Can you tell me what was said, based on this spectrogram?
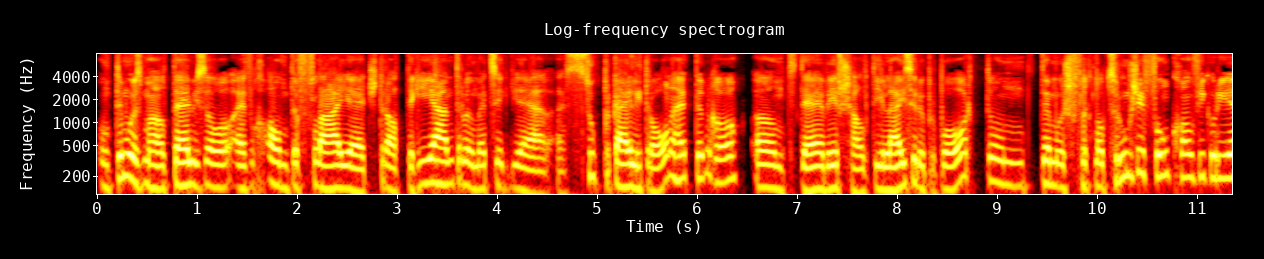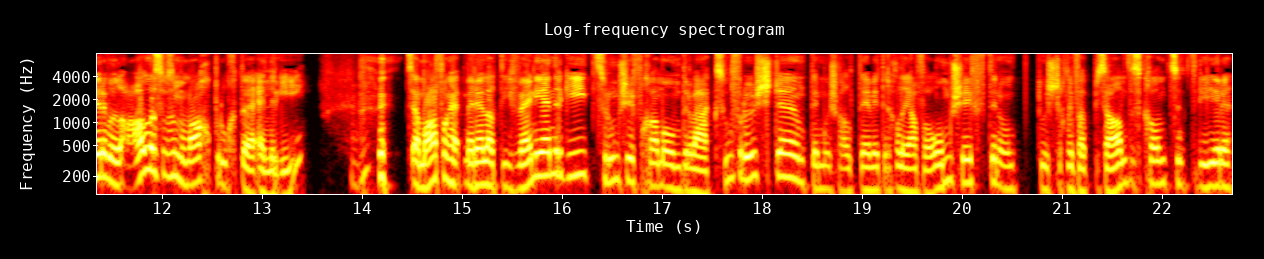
und dann muss man halt teilweise auch einfach on the fly äh, die Strategie ändern, weil man jetzt irgendwie eine, eine super geile Drohne hat bekommen und dann wirfst halt die Laser über Bord und dann musst du vielleicht noch das Raumschiff umkonfigurieren, weil alles, was man macht, braucht äh, Energie. Mhm. Am Anfang hat man relativ wenig Energie, das Raumschiff kann man unterwegs aufrüsten und dann musst du halt wieder ein bisschen anfangen umschiften und tust dich ein bisschen auf etwas anderes konzentrieren.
